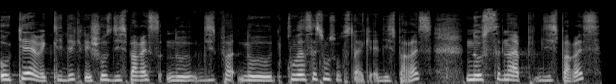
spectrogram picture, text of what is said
ok avec l'idée que les choses disparaissent. Nos, dispa- nos conversations sur Slack, elles disparaissent. Nos snaps disparaissent.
